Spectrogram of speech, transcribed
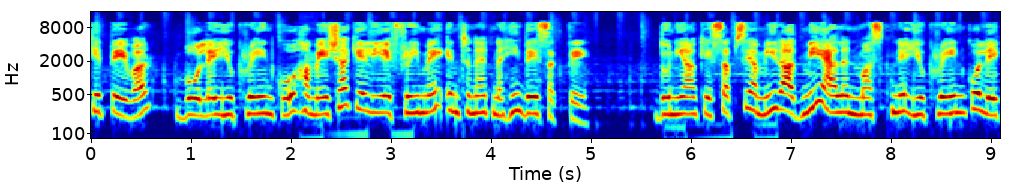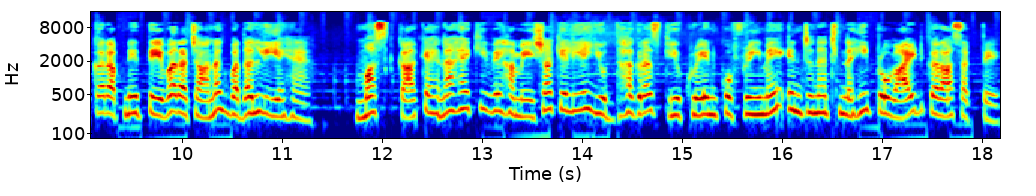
के तेवर, बोले यूक्रेन को हमेशा के लिए फ्री में इंटरनेट नहीं दे सकते। दुनिया के सबसे अमीर आदमी एलन मस्क ने यूक्रेन को लेकर अपने तेवर अचानक बदल लिए हैं। मस्क का कहना है कि वे हमेशा के लिए युद्धग्रस्त यूक्रेन को फ्री में इंटरनेट नहीं प्रोवाइड करा सकते।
